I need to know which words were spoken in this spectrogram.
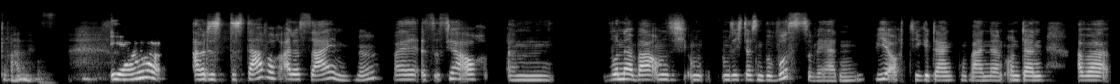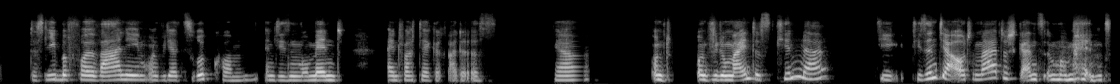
dran ist. Ja, aber das, das darf auch alles sein, ne? weil es ist ja auch ähm, wunderbar, um sich, um, um sich dessen bewusst zu werden, wie auch die Gedanken wandern und dann aber das liebevoll wahrnehmen und wieder zurückkommen in diesen Moment einfach, der gerade ist. Ja. Und, und wie du meintest, Kinder, die, die sind ja automatisch ganz im Moment.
